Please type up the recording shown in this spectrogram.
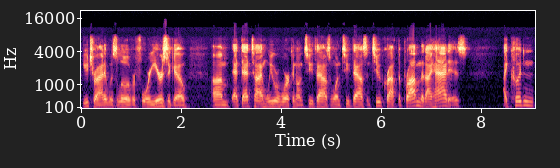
you tried it, was a little over four years ago. Um, at that time, we were working on 2001, 2002 crop. The problem that I had is I couldn't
